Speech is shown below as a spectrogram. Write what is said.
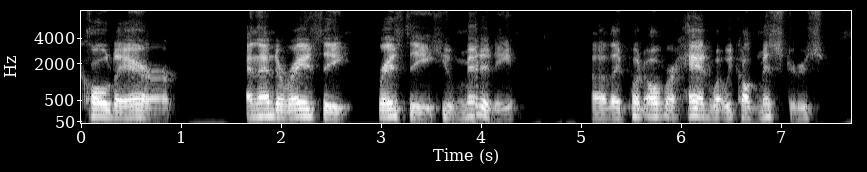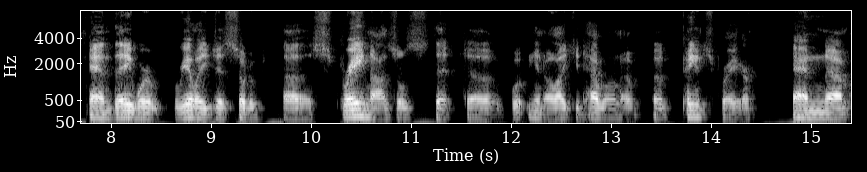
cold air. And then to raise the raise the humidity, uh, they put overhead what we called misters, and they were really just sort of uh, spray nozzles that uh, you know, like you'd have on a, a paint sprayer, and um,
